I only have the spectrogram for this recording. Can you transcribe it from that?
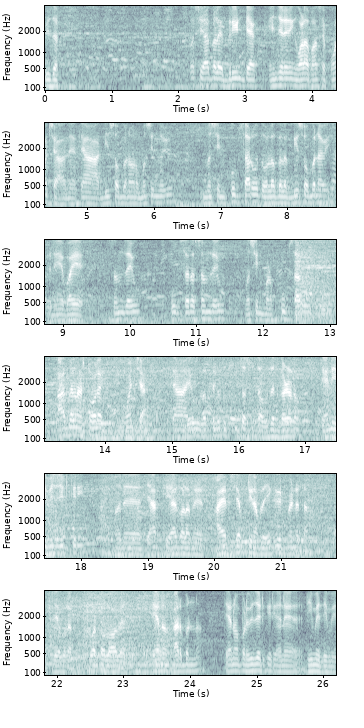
બીજા પછી આગળ ગ્રીન ટેક એન્જિનિયરિંગવાળા પાસે પહોંચ્યા અને ત્યાં ડીશો બનાવવાનું મશીન જોયું. મશીન ખૂબ સારું હતું, અલગ અલગ ડીશો બનાવી અને એ ભાઈએ સમજાવ્યું. ખૂબ સરસ સમજાવ્યું. મશીન પણ ખૂબ સારું આગળના સ્ટોલે પહોંચ્યા. ત્યાં એવું લખેલું હતું સૂતા સૂતા વજન ઘટાડો. તેની વિઝિટ કરી અને ત્યારથી આગળ અમે ફાયર સેફટીના બધા ઇક્વિપમેન્ટ હતા. જે બોલા બોટલો આવે તેના કાર્બનના તેનો પણ વિઝિટ કરી અને ધીમે ધીમે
